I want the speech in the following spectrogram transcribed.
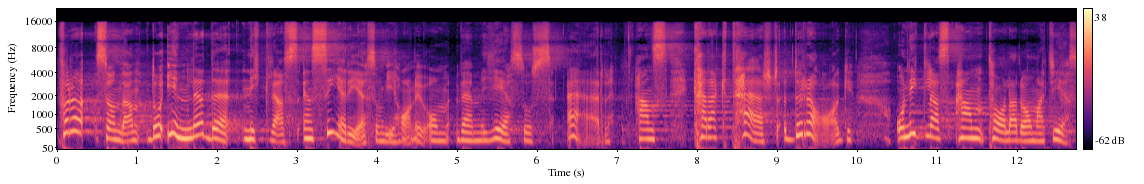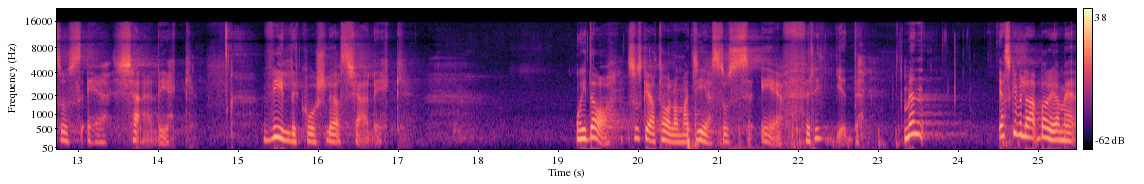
Förra söndagen då inledde Niklas en serie som vi har nu om vem Jesus är. Hans karaktärsdrag. Och Niklas han talade om att Jesus är kärlek. Villkorslös kärlek. Och idag så ska jag tala om att Jesus är frid. Men jag skulle vilja börja med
